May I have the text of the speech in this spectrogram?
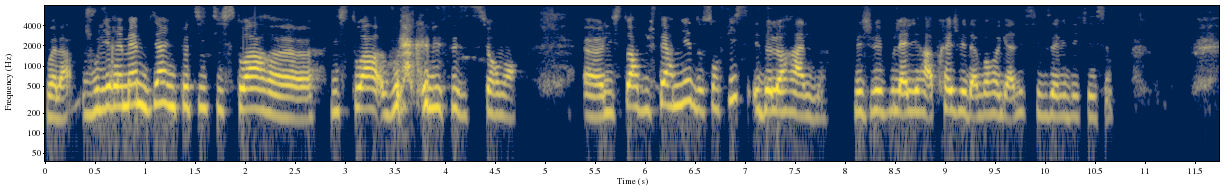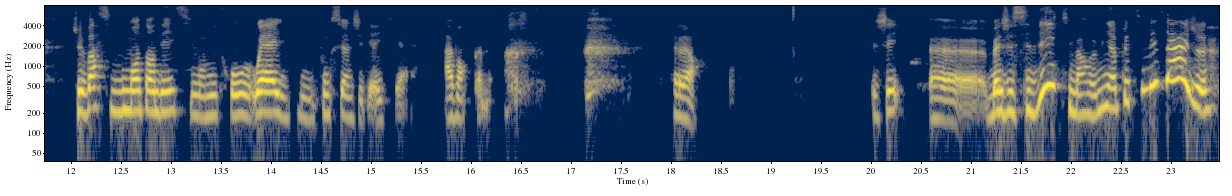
Voilà. Je vous lirai même bien une petite histoire. Euh, l'histoire, vous la connaissez sûrement. Euh, l'histoire du fermier, de son fils et de leur âne mais je vais vous la lire après. Je vais d'abord regarder si vous avez des questions. Je vais voir si vous m'entendez, si mon micro. Ouais, il fonctionne, j'ai vérifié avant quand même. Alors, j'ai euh, ben, j'ai Sylvie qui m'a remis un petit message.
